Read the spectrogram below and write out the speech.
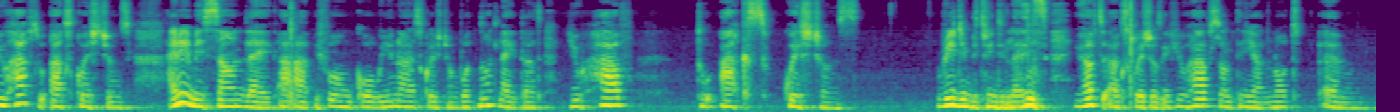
you have to ask questions. I know it may sound like ah uh, uh, before on call, you know ask questions, but not like that. You have to ask questions. Reading between the lines, you have to ask questions. If you have something you're not um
